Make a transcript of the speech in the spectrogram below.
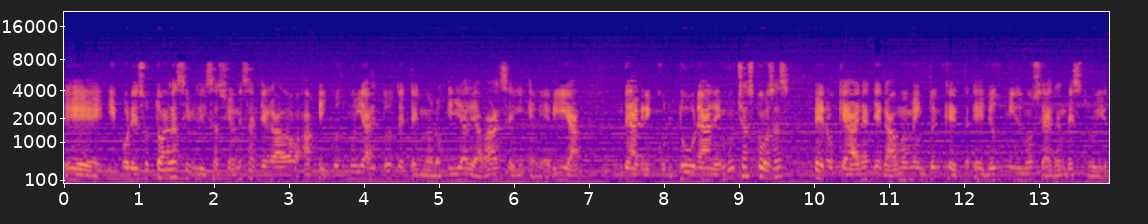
eh, y por eso todas las civilizaciones han llegado a picos muy altos de tecnología, de avance, de ingeniería, de agricultura, de muchas cosas, pero que hayan llegado un momento en que ellos mismos se hayan destruido.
